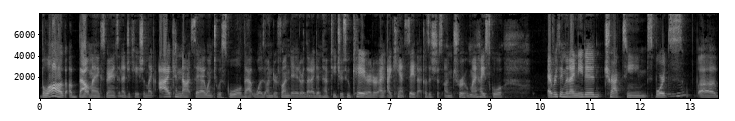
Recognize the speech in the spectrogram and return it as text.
blog about my experience in education. Like, I cannot say I went to a school that was underfunded or that I didn't have teachers who cared, or I, I can't say that because it's just untrue. My high school, everything that I needed track team, sports, uh,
